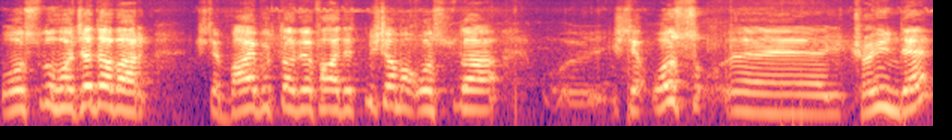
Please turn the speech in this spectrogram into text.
Oslu Hoca da var. İşte Bayburt'ta vefat etmiş ama Oslu'da işte Os e, köyünde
